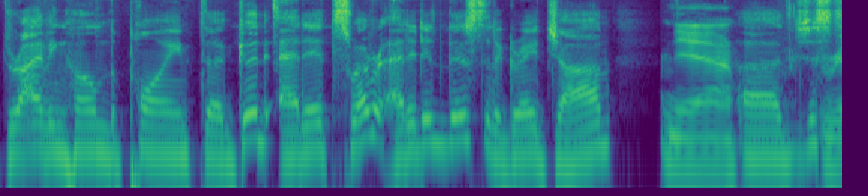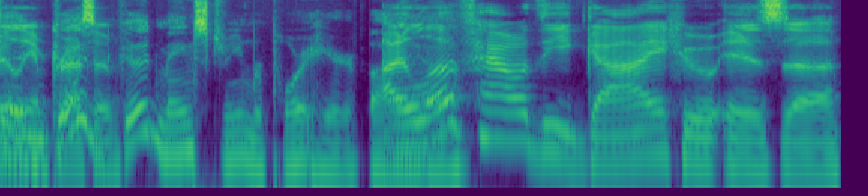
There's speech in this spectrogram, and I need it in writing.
driving home the point. Uh, good edits. Whoever edited this did a great job. Yeah, Uh, just Really a good- impressive. Good, mainstream report here. By, I uh, love how the guy who is, uh,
